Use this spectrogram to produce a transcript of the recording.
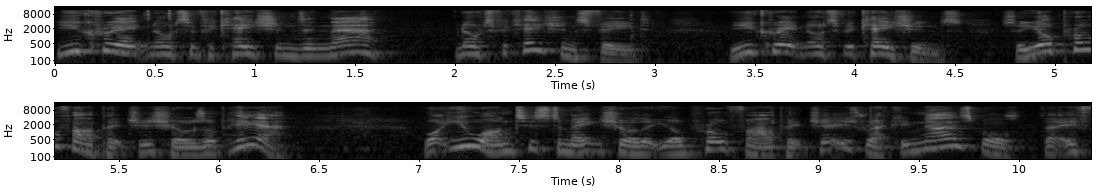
you create notifications in their notifications feed. You create notifications, so your profile picture shows up here. What you want is to make sure that your profile picture is recognizable. That if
